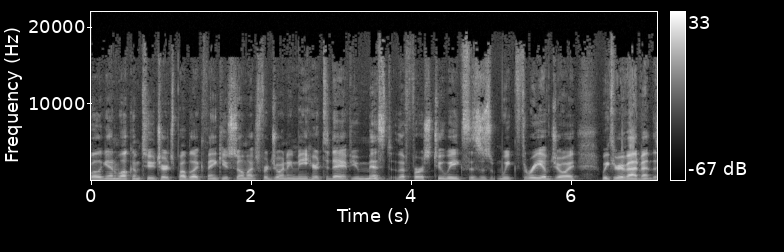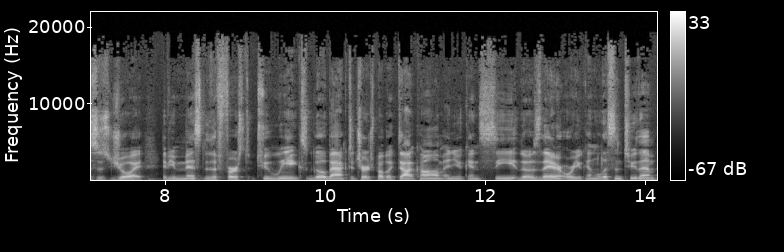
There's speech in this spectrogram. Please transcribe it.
Well, again, welcome to Church Public. Thank you so much for joining me here today. If you missed the first two weeks, this is week three of Joy, week three of Advent. This is Joy. If you missed the first two weeks, go back to churchpublic.com and you can see those there, or you can listen to them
